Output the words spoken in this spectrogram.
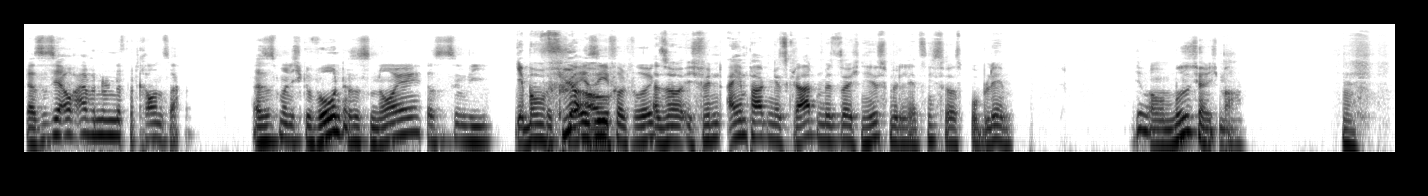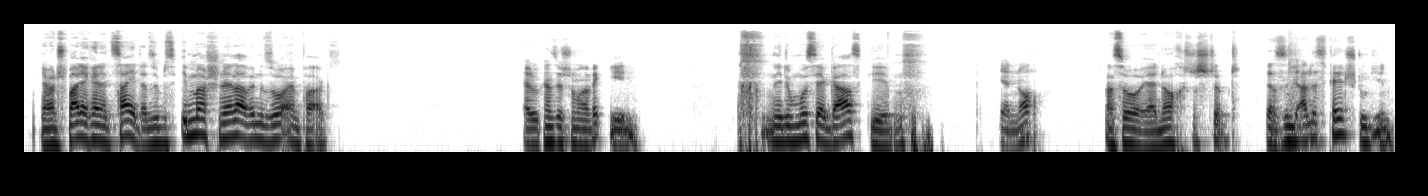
Das ist ja auch einfach nur eine Vertrauenssache. Das ist man nicht gewohnt, das ist neu, das ist irgendwie ja, aber wofür crazy, auch? voll verrückt. Also ich finde Einparken jetzt gerade mit solchen Hilfsmitteln jetzt nicht so das Problem. ja, aber man muss es ja nicht machen. Ja, man spart ja keine Zeit. Also du bist immer schneller, wenn du so einparkst. Ja, du kannst ja schon mal weggehen. Nee, du musst ja Gas geben. Ja, noch. Ach so, ja noch, das stimmt. Das sind alles Feldstudien.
